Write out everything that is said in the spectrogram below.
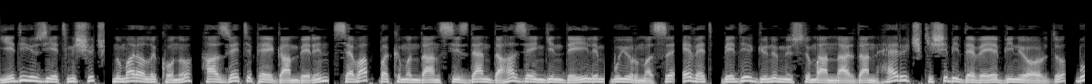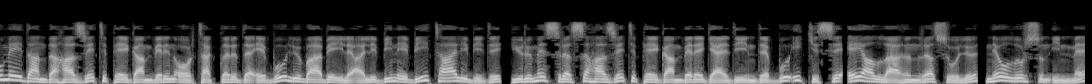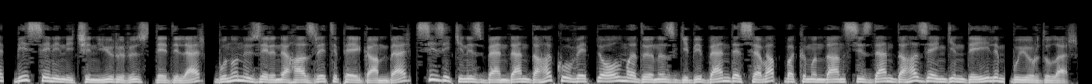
773, numaralı konu, Hazreti Peygamber'in, sevap bakımından sizden daha zengin değilim, buyurması, evet, Bedir günü Müslümanlardan her üç kişi bir deveye biniyordu, bu meydanda Hazreti Peygamber'in ortakları da Ebu Lübabe ile Ali bin Ebi Talib idi, yürüme sırası Hazreti Peygamber'e geldiğinde bu ikisi, ey Allah'ın Resulü, ne olursun inme, biz senin için yürürüz, dediler, bunun üzerine Hazreti Peygamber, siz ikiniz benden daha kuvvetli olmadığınız gibi ben de sevap bakımından sizden daha zengin değilim, buyurdular.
